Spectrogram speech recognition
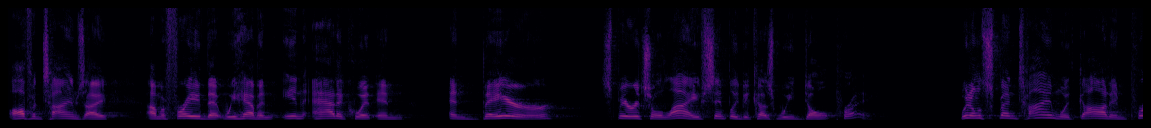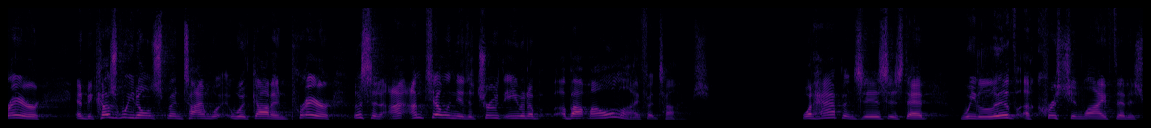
Oftentimes, I, I'm afraid that we have an inadequate and, and bare spiritual life simply because we don't pray. We don't spend time with God in prayer. And because we don't spend time w- with God in prayer, listen, I, I'm telling you the truth even ab- about my own life at times. What happens is, is that we live a Christian life that is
